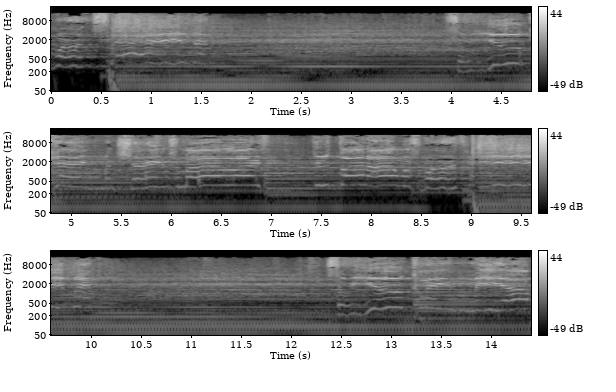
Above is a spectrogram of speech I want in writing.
worth saving. So you came and changed my life. You thought I was worth keeping. So you cleaned me me up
